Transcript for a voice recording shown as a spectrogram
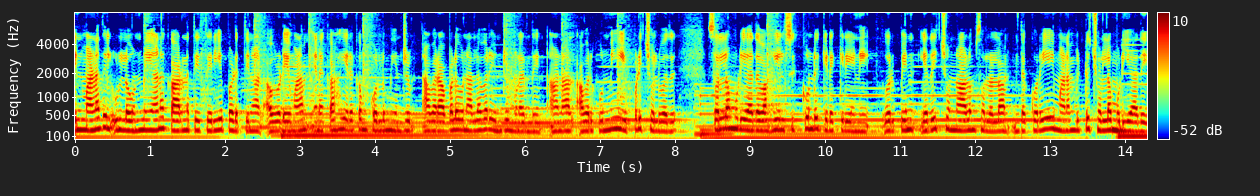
என் மனதில் உள்ள உண்மையான காரணத்தை தெரியப்படுத்தினால் அவருடைய மனம் எனக்காக இரக்கம் கொள்ளும் என்றும் அவர் அவ்வளவு நல்லவர் என்றும் உணர்ந்தேன். ஆனால் அவருக்கு உண்மையை எப்படி சொல்வது? சொல்ல முடியாத வகையில் சிக்கொண்டு கிடக்கிறேனே. ஒரு பெண் எதை சொன்னாலும் சொல்லலாம். இந்த குறையை மனம் விட்டு சொல்ல முடியாதே.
